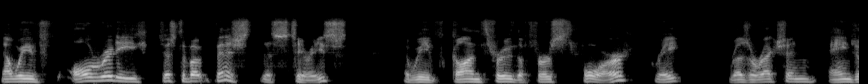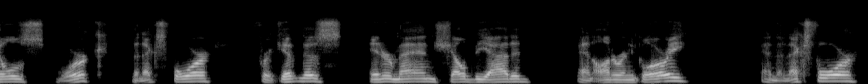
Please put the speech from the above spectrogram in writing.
Now, we've already just about finished this series. We've gone through the first four great resurrection, angels, work, the next four forgiveness, inner man shall be added, and honor and glory. And the next four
